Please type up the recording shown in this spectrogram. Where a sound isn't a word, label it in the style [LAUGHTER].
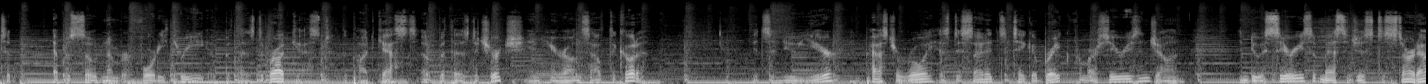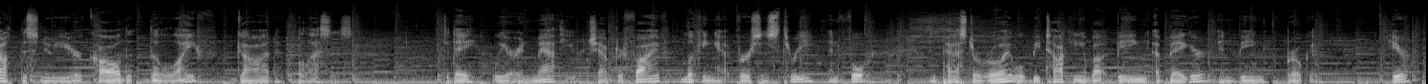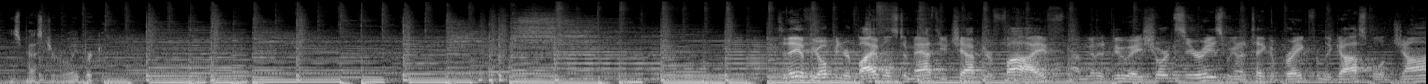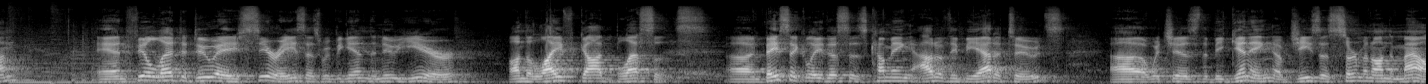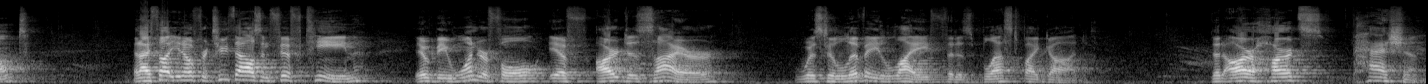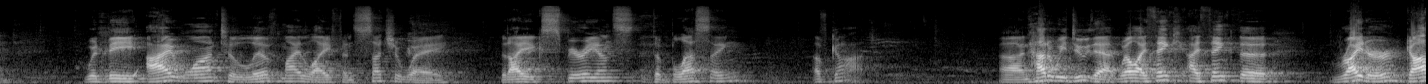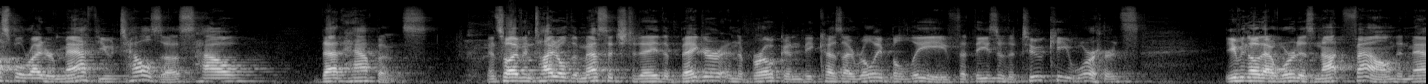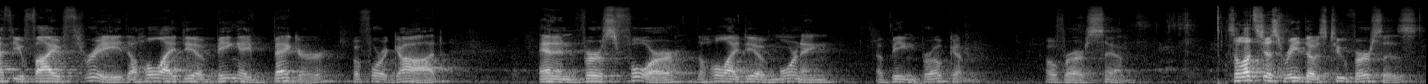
to episode number 43 of Bethesda Broadcast, the podcast of Bethesda Church in Huron, South Dakota. It's a new year, and Pastor Roy has decided to take a break from our series in John and do a series of messages to start out this new year called The Life God Blesses. Today, we are in Matthew chapter 5, looking at verses 3 and 4, and Pastor Roy will be talking about being a beggar and being broken. Here is Pastor Roy Burkin. Today, if you open your Bibles to Matthew chapter 5, I'm going to do a short series. We're going to take a break from the Gospel of John and feel led to do a series as we begin the new year on the life God blesses. Uh, and basically, this is coming out of the Beatitudes, uh, which is the beginning of Jesus' Sermon on the Mount. And I thought, you know, for 2015, it would be wonderful if our desire was to live a life that is blessed by God. That our heart's passion would be I want to live my life in such a way that I experience the blessing of God. Uh, and how do we do that? Well, I think, I think the writer, gospel writer Matthew, tells us how that happens. And so I've entitled the message today, The Beggar and the Broken, because I really believe that these are the two key words. Even though that word is not found in Matthew 5 3, the whole idea of being a beggar before God, and in verse 4, the whole idea of mourning, of being broken over our sin. So let's just read those two verses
